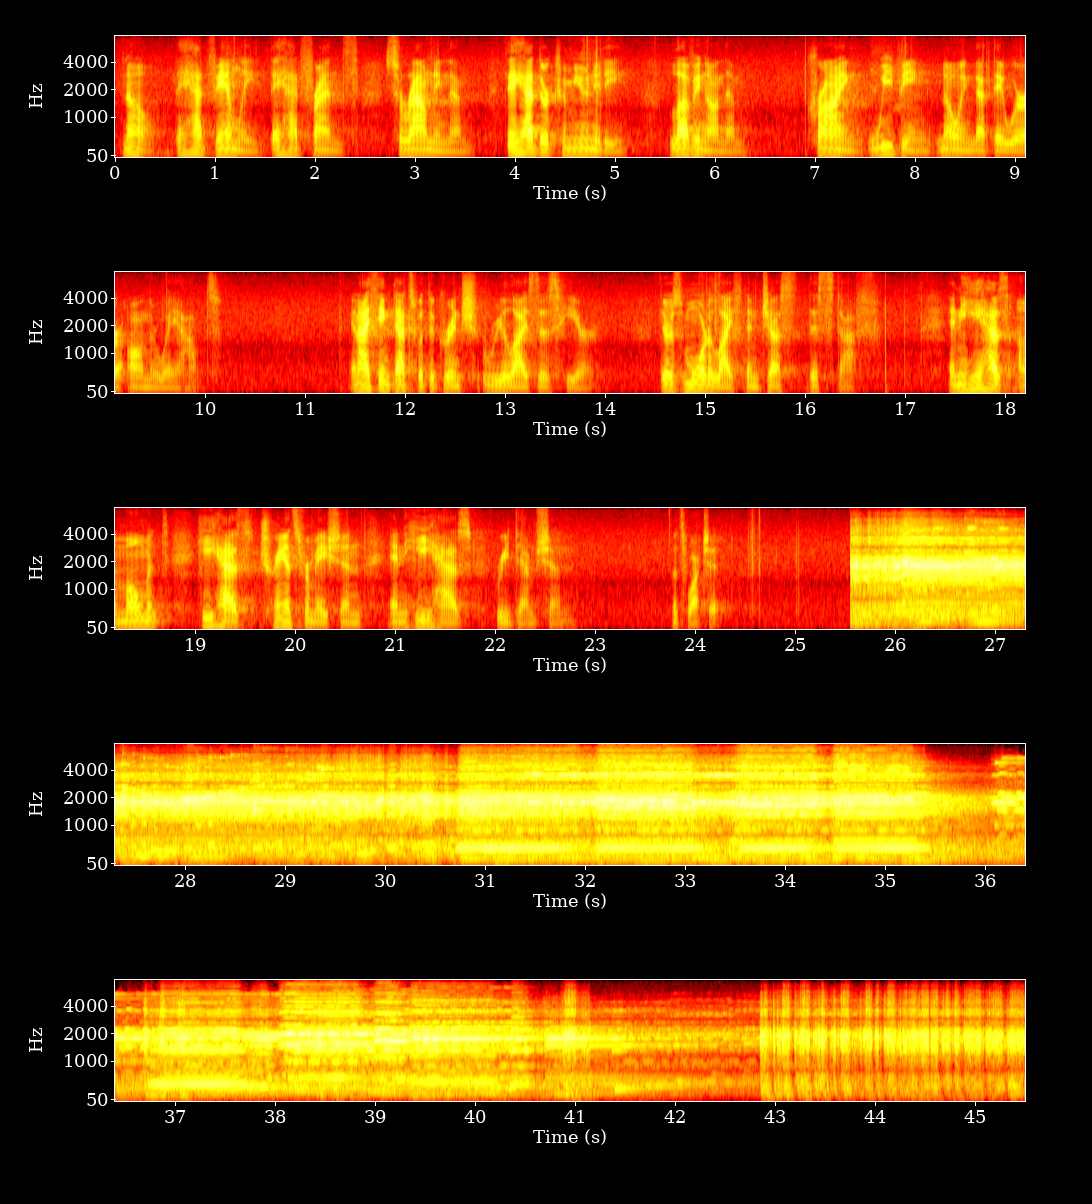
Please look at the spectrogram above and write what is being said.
No, they had family, they had friends surrounding them, they had their community loving on them, crying, weeping, knowing that they were on their way out. And I think that's what the Grinch realizes here. There's more to life than just this stuff. And he has a moment, he has transformation, and he has redemption. Let's watch it.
